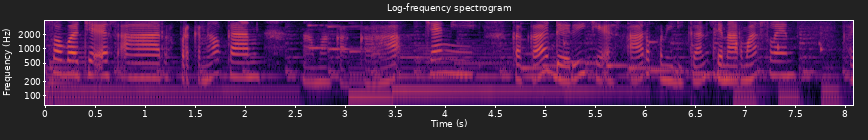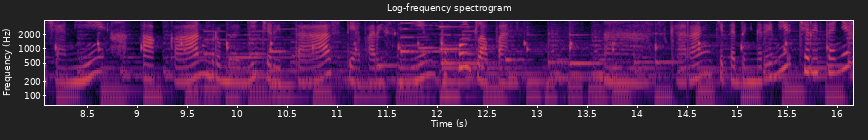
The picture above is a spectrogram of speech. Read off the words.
Sobat CSR, perkenalkan nama kakak Chani Kakak dari CSR Pendidikan Sinar Maslen. Kak Chani akan berbagi cerita setiap hari Senin pukul 8 Nah, sekarang kita dengerin yuk ceritanya.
